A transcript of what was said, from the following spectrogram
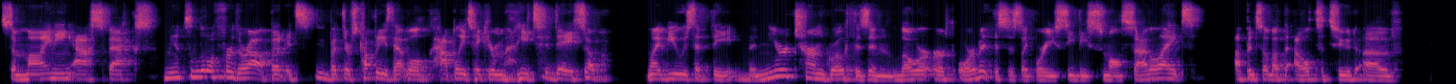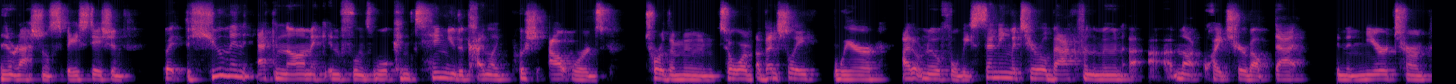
some mining aspects. I mean it's a little further out but it's but there's companies that will happily take your money today. So my view is that the the near term growth is in lower earth orbit. This is like where you see these small satellites up until about the altitude of the international space station but the human economic influence will continue to kind of like push outwards toward the moon. So eventually, we're, I don't know if we'll be sending material back from the moon. I, I'm not quite sure about that in the near term,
